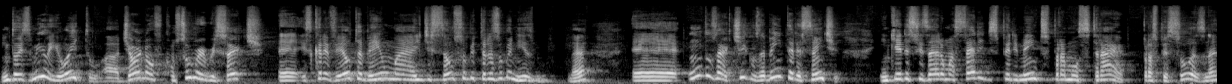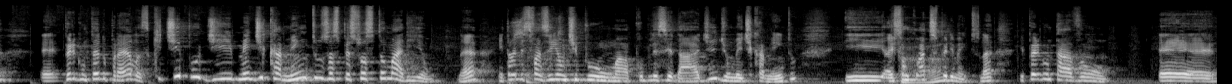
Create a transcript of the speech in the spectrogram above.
Em 2008, a Journal of Consumer Research é, escreveu também uma edição sobre transhumanismo, né? É, um dos artigos é bem interessante, em que eles fizeram uma série de experimentos para mostrar para as pessoas, né, é, perguntando para elas que tipo de medicamentos as pessoas tomariam, né? Então eles faziam tipo uma publicidade de um medicamento e aí são uhum. quatro experimentos, né? E perguntavam é,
